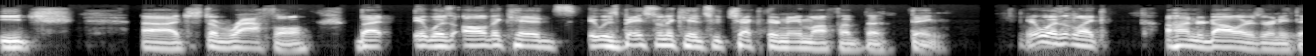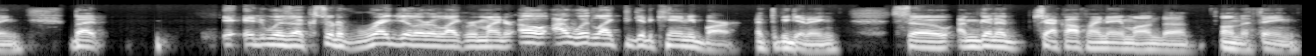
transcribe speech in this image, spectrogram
each uh, just a raffle, but it was all the kids. It was based on the kids who checked their name off of the thing. It wasn't like a hundred dollars or anything, but it, was a sort of regular like reminder. Oh, I would like to get a candy bar at the beginning, so I'm gonna check off my name on the on the thing,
